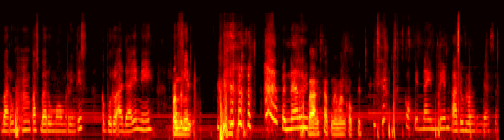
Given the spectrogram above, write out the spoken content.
baru mm, pas baru mau merintis keburu ada ini Pandemi bener bangsat memang covid. COVID-19. Aduh luar biasa.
